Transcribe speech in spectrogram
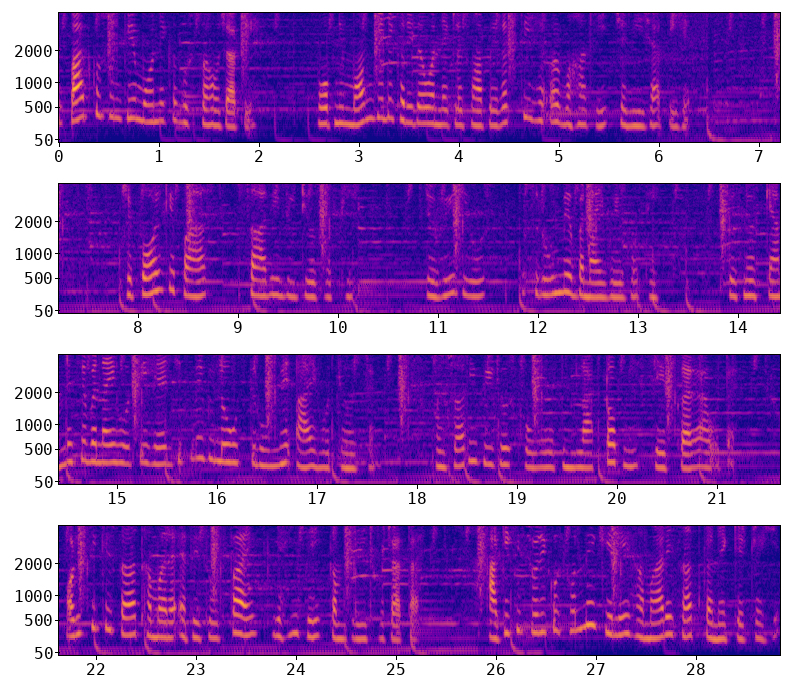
इस बात को सुन के मोनिका गुस्सा हो जाती है। वो अपनी मॉम के लिए खरीदा हुआ नेकलेस वहाँ पे रखती है और वहाँ से चली जाती है। रिपॉल के पास सारी वीडियोस होती जो वीडियोस उस रूम में बनाई हुई होती जो उसने उस कैमरे से बनाई होती है, जितने भी लोग उसके रूम में आए होते हैं उस दिन। उन सारी वीडियोस को वो अपने लैपटॉप में सेव कर रहा होता है। और इसी के साथ हमारा एपिसोड फाइव यहीं पे कंप्लीट हो जाता है। आगे की स्टोरी को सुनने के लिए हमारे साथ कनेक्टेड रहिए।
